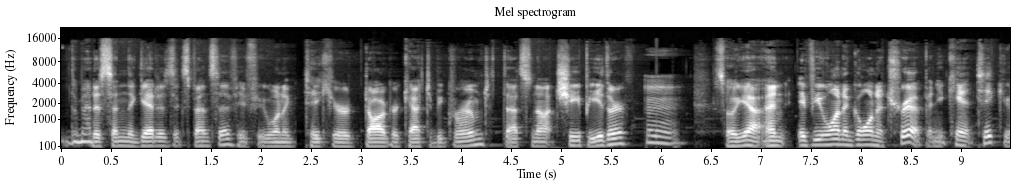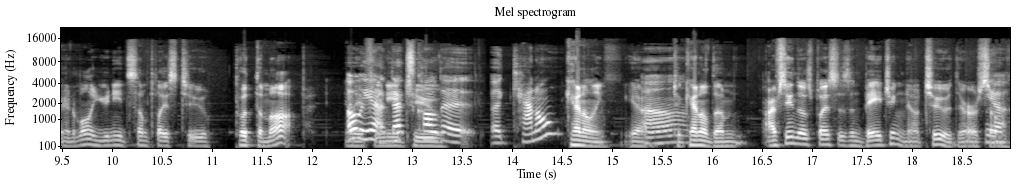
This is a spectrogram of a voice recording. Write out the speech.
the medicine they get is expensive. If you want to take your dog or cat to be groomed, that's not cheap either. Mm. So yeah, and if you want to go on a trip and you can't take your animal, you need some place to put them up. And Oh yeah, that's to- called a, a kennel. kenneling. Yeah, to oh. kennel them. I've seen those places in Beijing now too. There are some, Yeah.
